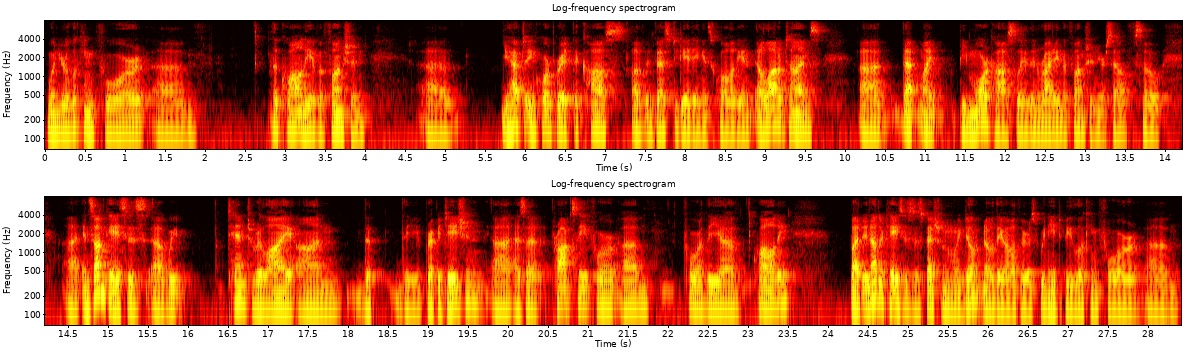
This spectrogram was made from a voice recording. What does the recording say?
when you're looking for um, the quality of a function, uh, you have to incorporate the costs of investigating its quality. And a lot of times, uh, that might be more costly than writing the function yourself. So, uh, in some cases, uh, we tend to rely on the the reputation uh, as a proxy for um, for the uh, quality. But in other cases, especially when we don't know the authors, we need to be looking for um,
